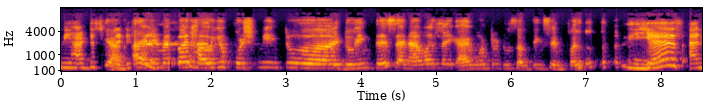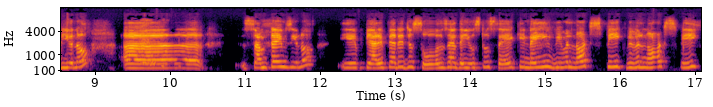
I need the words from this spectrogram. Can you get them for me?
We had this. Yeah, tradition. I remember how you pushed me into uh, doing this, and I was like, I want to do something simple. yes, and you know, uh, sometimes you know. ये प्यारे प्यारे जो souls हैं they used to say कि नहीं we will not speak we will not speak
